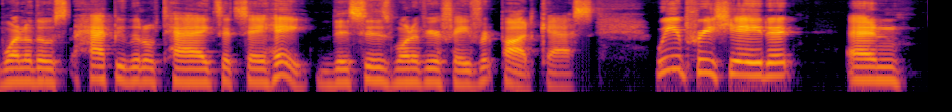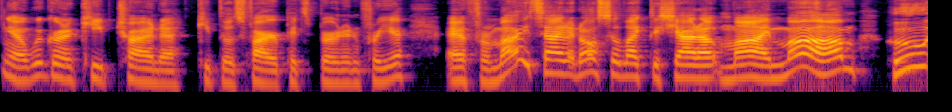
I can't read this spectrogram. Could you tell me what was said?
one of those happy little tags that say, hey, this is one of your favorite podcasts. We appreciate it. And, you know, we're going to keep trying to keep those fire pits burning for you. And from my side, I'd also like to shout out my mom, who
